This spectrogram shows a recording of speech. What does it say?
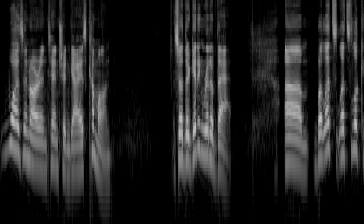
wasn't our intention, guys. Come on. So they're getting rid of that. Um, but let's let's look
